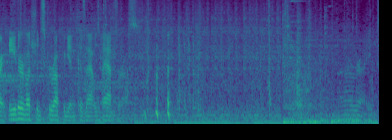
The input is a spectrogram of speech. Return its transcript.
Alright, neither of us should screw up again, because that was bad for us. Alright,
